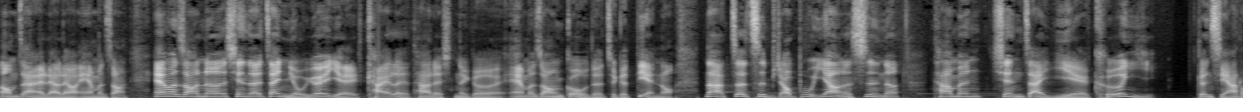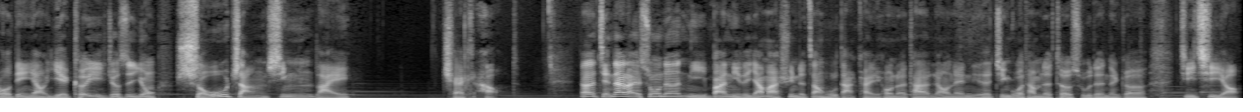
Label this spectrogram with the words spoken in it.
那我们再来聊聊 Amazon。Amazon 呢，现在在纽约也开了它的那个 Amazon Go 的这个店哦。那这次比较不一样的是呢，他们现在也可以跟 Seattle 店一样，也可以就是用手掌心来 check out。那简单来说呢，你把你的亚马逊的账户打开以后呢，它然后呢，你再经过他们的特殊的那个机器哦，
